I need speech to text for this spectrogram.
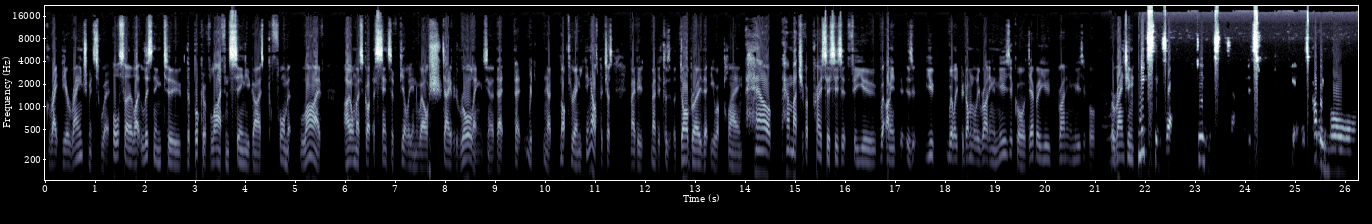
great the arrangements were. Also, like listening to the Book of Life and seeing you guys perform it live, I almost got a sense of Gillian Welch, David Rawlings, you know, that, that, which, you know, not through anything else, but just maybe, maybe because of the dobro that you were playing. How, how much of a process is it for you? Well, I mean, is it you, Willie, predominantly writing the music or Deborah, you writing the music or arranging? mix things up. We do mix things up, but it's yeah, it's probably more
